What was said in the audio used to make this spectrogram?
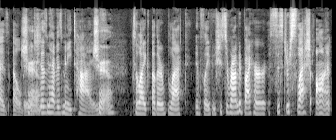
as Elle did. True. She doesn't have as many ties True. to like other black enslaved people. She's surrounded by her sister slash aunt.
